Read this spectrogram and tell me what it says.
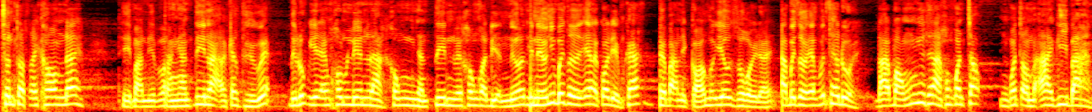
chân thật hay không đấy thì bạn ấy chẳng nhắn tin lại các thứ ấy. Từ lúc ấy em không liên lạc không nhắn tin với không gọi điện nữa. Thì nếu như bây giờ em lại quan điểm khác thì bạn ấy có người yêu rồi đấy. À bây giờ em vẫn theo đuổi. Đá bóng như thế nào không quan trọng. Quan trọng là ai ghi bàn.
